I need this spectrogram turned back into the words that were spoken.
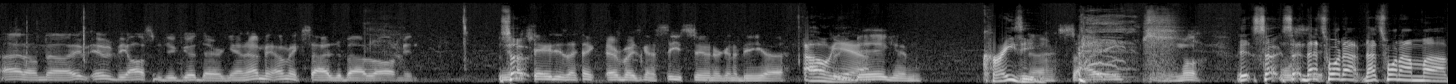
I don't know. It, it would be awesome to do good there again. I'm I'm excited about it all. I mean, you So- know, changes I think everybody's going to see soon are going to be uh, Oh yeah, big and crazy. uh, exciting. and well, It, so, so We'll that's what I. That's what I'm. Uh,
